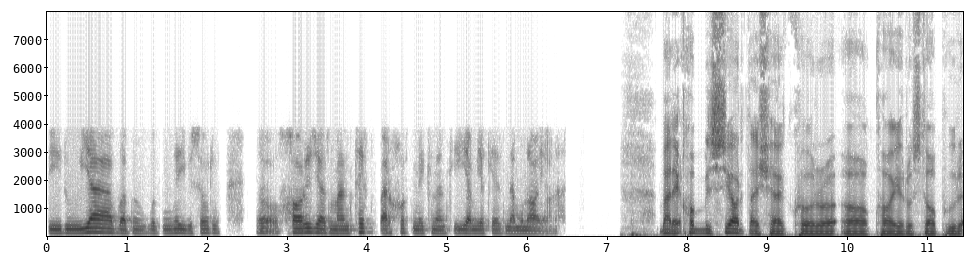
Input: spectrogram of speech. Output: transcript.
بیرویه و به گونه بسیار خارج از منطق برخورد می‌کنن که این هم یکی از نمونه است. بله خب بسیار تشکر آقای روستاپور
